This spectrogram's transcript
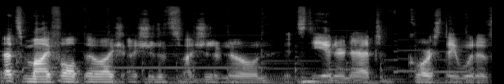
That's my fault, though. I, sh I should have I should have known. It's the internet Of course they would have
